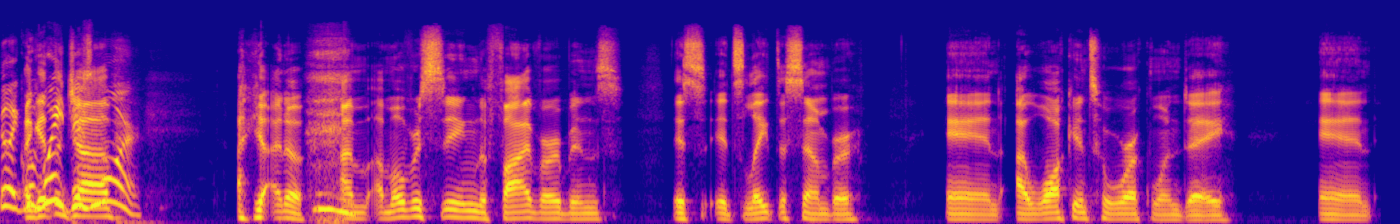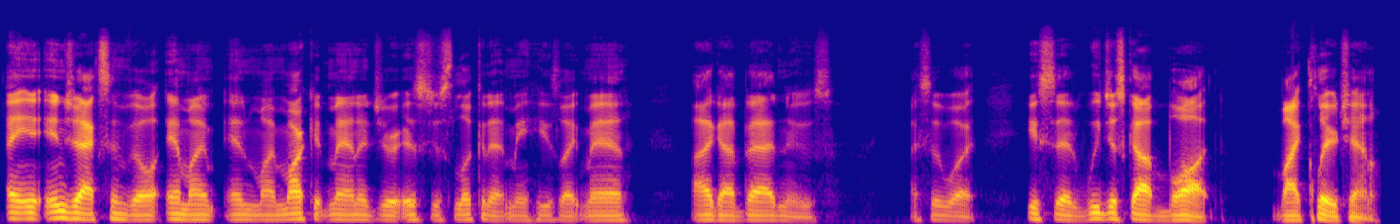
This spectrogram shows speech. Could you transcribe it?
You're like, I well, get the wait, there's more. yeah, I know. I'm I'm overseeing the five urbans. It's it's late December, and I walk into work one day, and in Jacksonville, and my and my market manager is just looking at me. He's like, "Man, I got bad news." I said, "What?" He said, "We just got bought by Clear Channel."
